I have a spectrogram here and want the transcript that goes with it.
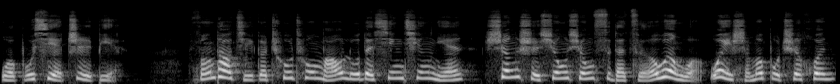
我不屑质辩。逢到几个初出茅庐的新青年，声势汹汹似的责问我为什么不吃荤，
